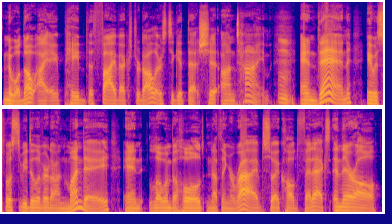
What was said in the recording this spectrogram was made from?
No, well, no, I paid the five extra dollars to get that shit on time. Mm. And then it was supposed to be delivered on Monday, and lo and behold, nothing arrived. So I called FedEx, and they're all,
